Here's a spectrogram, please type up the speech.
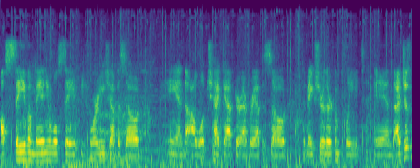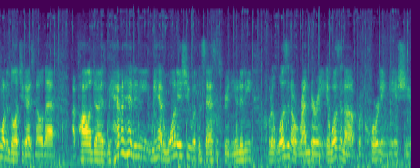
I'll save a manual save before each episode, and I will check after every episode to make sure they're complete. And I just wanted to let you guys know that. I apologize. We haven't had any. We had one issue with Assassin's Creed Unity, but it wasn't a rendering. It wasn't a recording issue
